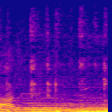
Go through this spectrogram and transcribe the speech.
mark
